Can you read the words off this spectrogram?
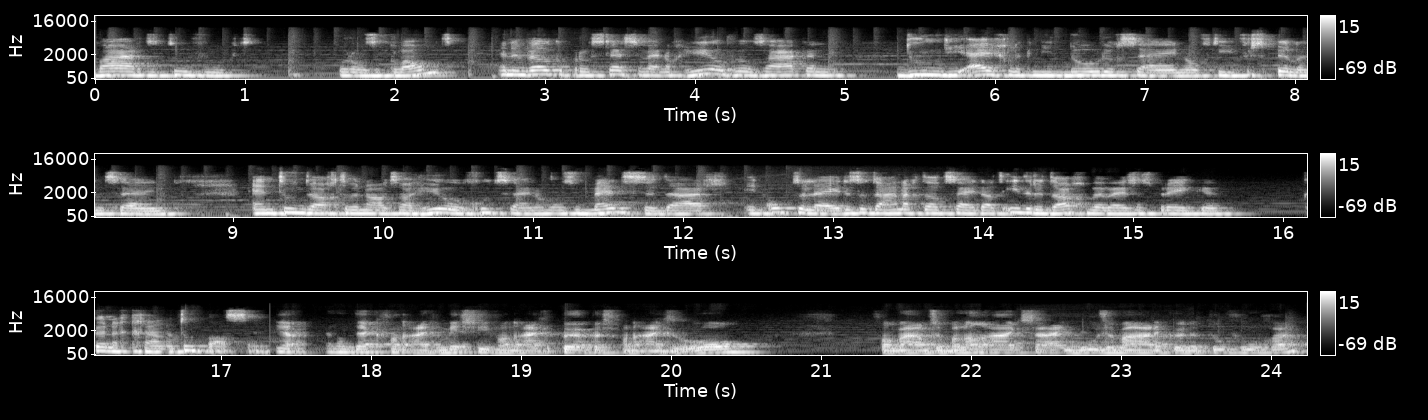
waarde toevoegt voor onze klant. En in welke processen wij nog heel veel zaken doen die eigenlijk niet nodig zijn of die verspillend zijn. En toen dachten we, nou, het zou heel goed zijn om onze mensen daarin op te leiden, zodanig dat zij dat iedere dag, bij wijze van spreken, kunnen gaan toepassen. Ja, en ontdekken van de eigen missie, van de eigen purpose, van de eigen rol, van waarom ze belangrijk zijn, hoe ze waarde kunnen toevoegen.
